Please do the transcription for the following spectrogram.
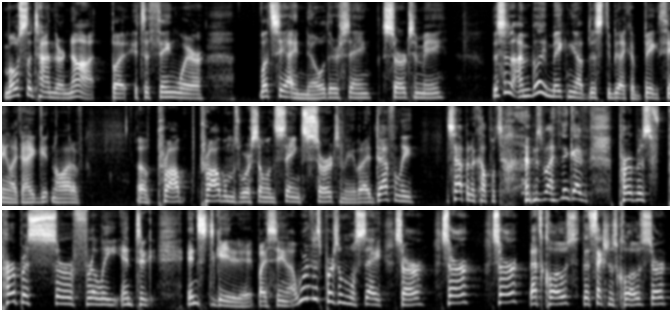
most of the time they're not. But it's a thing where, let's say I know they're saying "sir" to me. This is I'm really making up this to be like a big thing. Like I get in a lot of of prob- problems where someone's saying "sir" to me, but I definitely it's happened a couple times, but I think I've purpose purposefully instigated it by saying, "I wonder if this person will say, sir, sir, sir, that's closed. That section is closed, sir."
